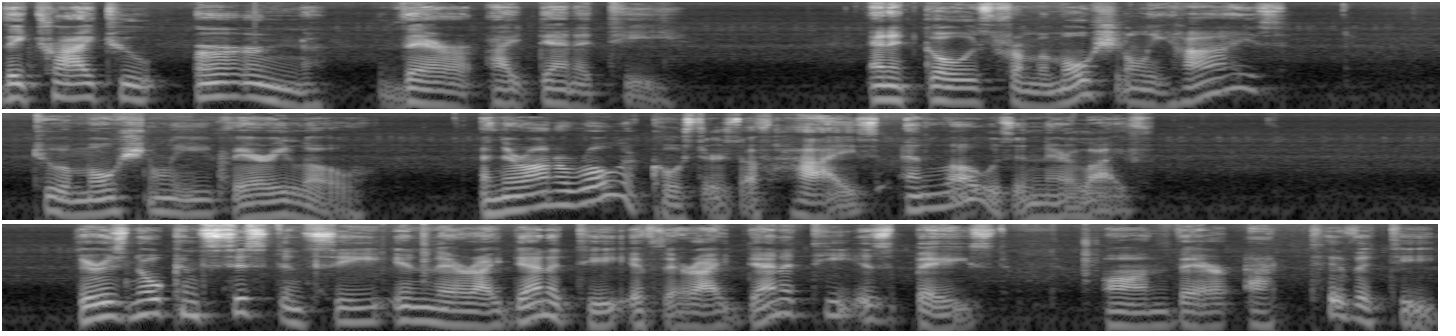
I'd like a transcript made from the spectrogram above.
they try to earn their identity. And it goes from emotionally highs to emotionally very low. And they're on a roller coasters of highs and lows in their life. There is no consistency in their identity if their identity is based on their activity.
